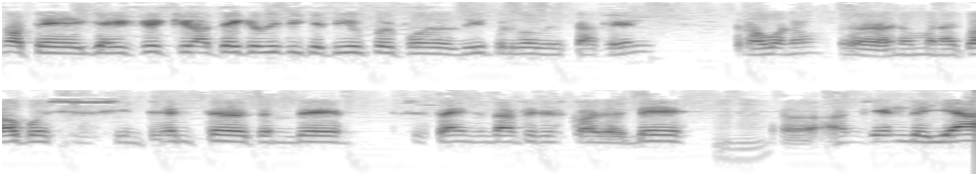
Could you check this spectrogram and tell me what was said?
no té, ja crec que no té qualificatiu per poder dir per tot està fent però bueno, eh, en un Manacor pues, s'intenta també s'està intentant fer les coses bé uh -huh. eh, amb gent d'allà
